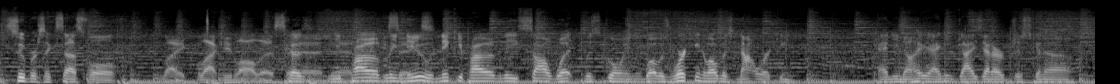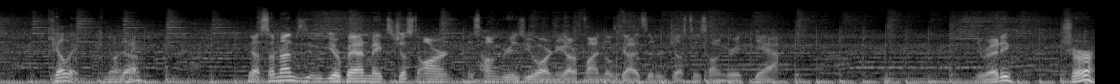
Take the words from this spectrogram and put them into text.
super successful, like Blackie Lawless. because he and probably Nikki knew. Nikki probably saw what was going, what was working, and what was not working. And you know, hey, I need guys that are just gonna kill it. You know what I Yeah. mean? Yeah, sometimes your bandmates just aren't as hungry as you are, and you got to find those guys that are just as hungry. Yeah, You ready? sure.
